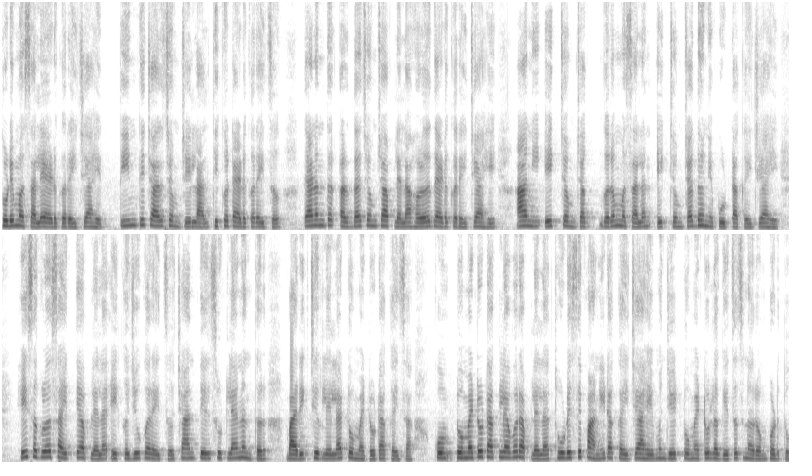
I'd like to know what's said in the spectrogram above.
थोडे मसाले ॲड करायचे आहेत. तीन ते चार चमचे लाल तिखट ॲड करायचं. त्यानंतर अर्धा चमचा आपल्याला हळद ॲड करायची आहे आणि एक चमचा गरम मसाला एक चमचा धनेपूड टाकायची आहे. हे सगळं साहित्य आपल्याला एकजीव करायचं. छान तेल सुटल्यानंतर बारीक चिरलेला टोमॅटो टाकायचा. को टोमॅटो टाकल्यावर आपल्याला थोडेसे पाणी टाकायचे आहे म्हणजे टोमॅटो लगेचच नरम पडतो.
